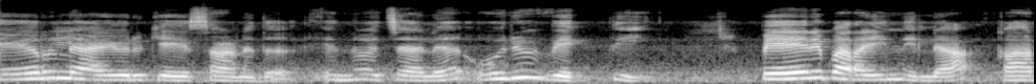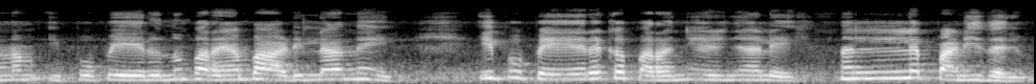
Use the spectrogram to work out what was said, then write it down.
എയറിലായ ഒരു കേസാണിത്. എന്ന് വെച്ചാൽ ഒരു വ്യക്തി പേര് പറയുന്നില്ല. കാരണം ഇപ്പോൾ പേരൊന്നും പറയാൻ പാടില്ലെന്നേ. ഇപ്പോൾ പേരൊക്കെ പറഞ്ഞു കഴിഞ്ഞാലേ നല്ല പണി തരും.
